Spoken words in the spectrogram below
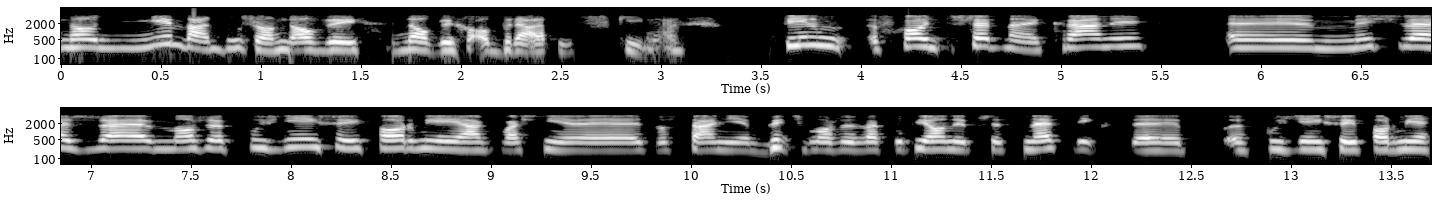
no, nie ma dużo nowych, nowych obrazów w kinach. film wchodzi, wszedł na ekrany. Yy, Myślę, że może w późniejszej formie, jak właśnie zostanie być może zakupiony przez Netflix, yy, w późniejszej formie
